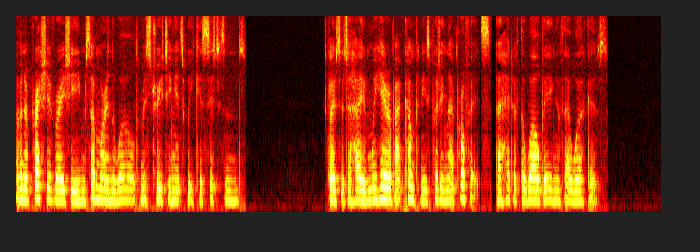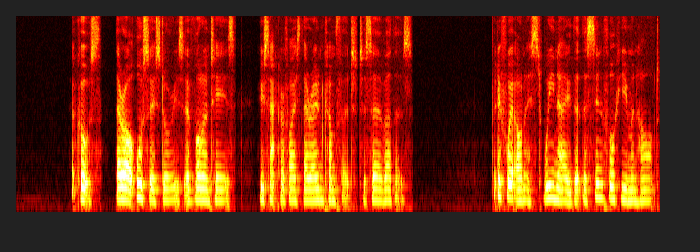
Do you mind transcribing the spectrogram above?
of an oppressive regime somewhere in the world mistreating its weakest citizens. Closer to home, we hear about companies putting their profits ahead of the well-being of their workers. Of course, there are also stories of volunteers who sacrifice their own comfort to serve others. But if we're honest, we know that the sinful human heart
